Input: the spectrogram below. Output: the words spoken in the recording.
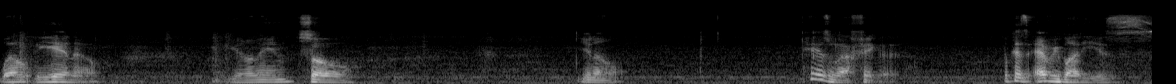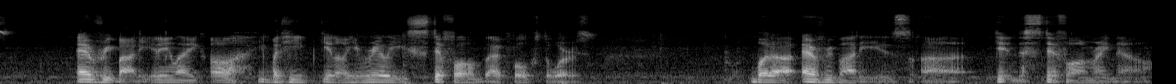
Well, we here now. You know what I mean? So, you know, here's what I figured. Because everybody is everybody. It ain't like, oh, but he, you know, he really stiff on black folks the worst. But uh, everybody is uh, getting the stiff arm right now.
